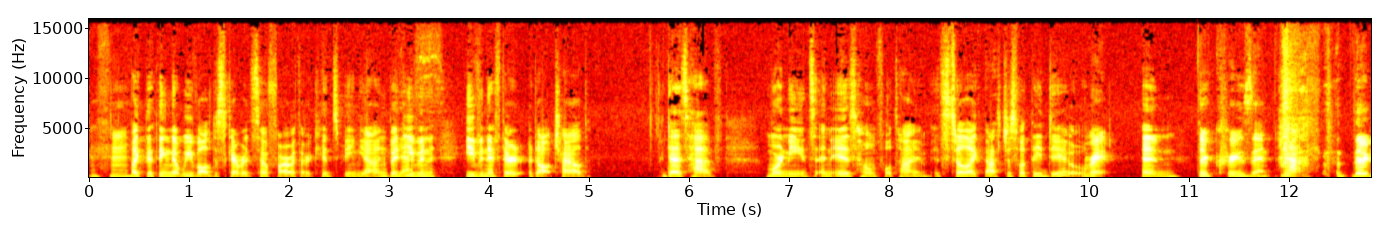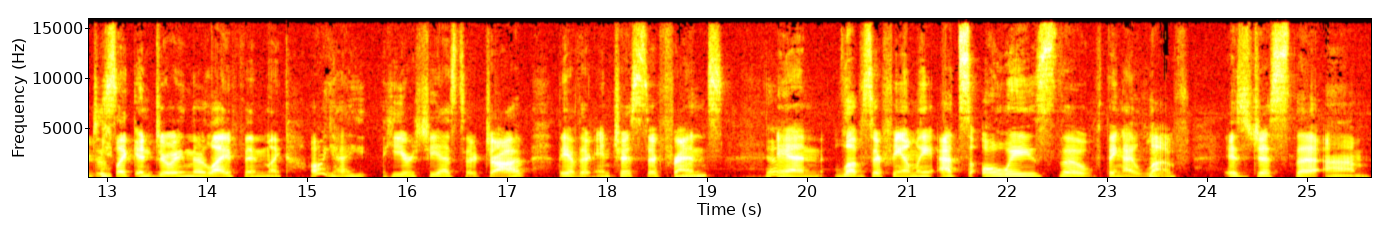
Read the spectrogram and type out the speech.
Mm-hmm. Like the thing that we've all discovered so far with our kids being young. But Yes. even even if their adult child does have more needs and is home full time, it's still like that's just what they do. Right. And They're cruising. yeah. They're just like enjoying their life and like, oh yeah, he, he or she has their job, they have their interests, their mm-hmm. friends, Yeah. and loves their family. That's always the thing I love. Hmm. Is just the um,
